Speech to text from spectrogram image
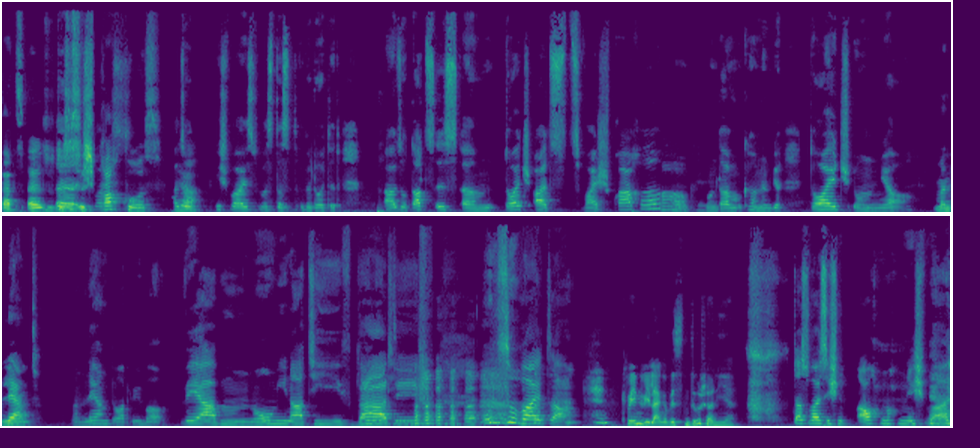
DATS, also das Äh, ist der ich weiß. Sprachkurs. Also, Ja. ich weiß, was das bedeutet. Also, das ist ähm, Deutsch als Zweisprache. Ah, okay. Und dann können wir Deutsch und ja, Man lernt. man lernt dort über Verben, Nominativ, Dativ. und so weiter. Quinn, wie lange bist denn du schon hier? Das weiß ich auch noch nicht, weil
